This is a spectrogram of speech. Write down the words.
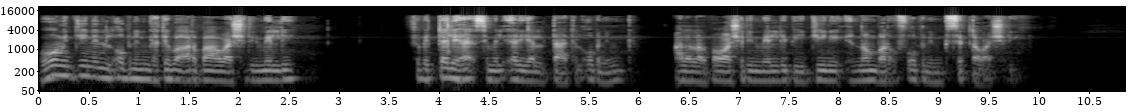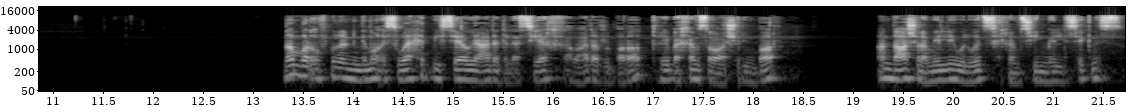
وهو مديني إن ال opening هتبقى أربعة وعشرين فبالتالي هقسم ال area بتاعت ال opening على الأربعة وعشرين ملي بيديني ال number of opening ستة وعشرين. number of opening ناقص واحد بيساوي عدد الأسياخ أو عدد ال bars هيبقى خمسة وعشرين بار. عند عشرة ملي وال width خمسين ملي thickness.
